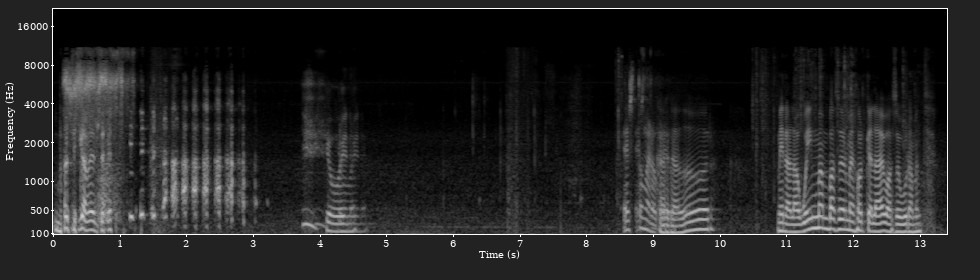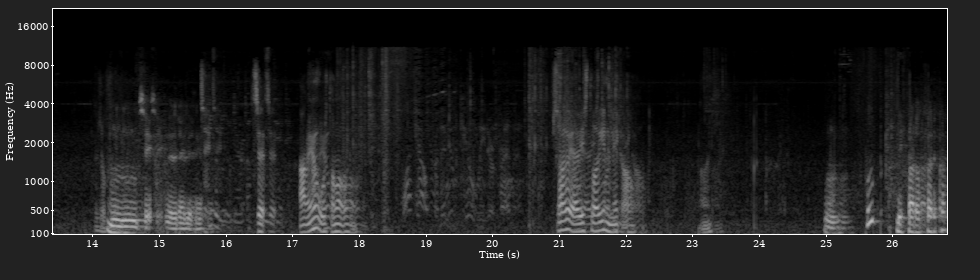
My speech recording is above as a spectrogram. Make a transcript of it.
Básicamente. Qué bueno. Esto me lo creo. Cargador. Mira, la Wingman va a ser mejor que la Eva, seguramente. Eso. Mm, sí, sí, que sí. Sí. A mí me gusta más. sea, que había visto a alguien y me he cagado. Mm. Disparo cerca.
